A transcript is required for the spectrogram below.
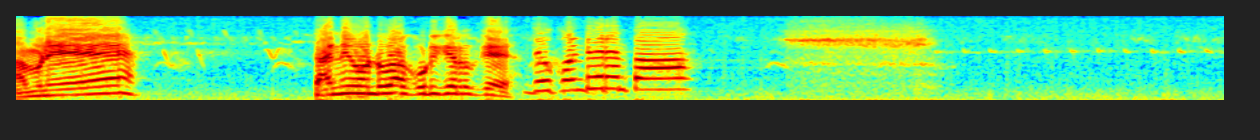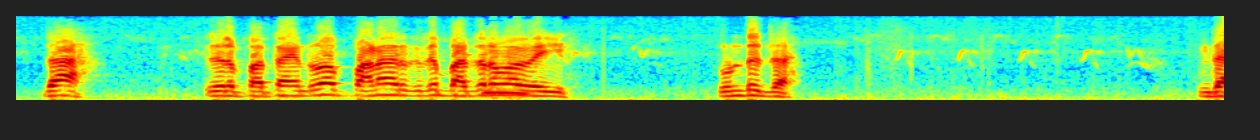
அம்மனே தண்ணி கொண்டு வா குடிக்கிறதுக்கு. இதோ கொண்டு வரேன்ப்பா. இதுல பத்தாயிரம் ரூபாய் பணம் இருக்குது பத்திரமா வை. துண்டு தா இந்த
